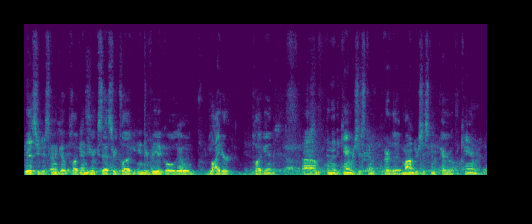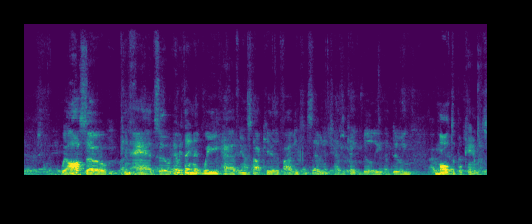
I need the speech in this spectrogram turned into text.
This, you're just going to go plug into your accessory plug in your vehicle, the old lighter plug in, um, and then the camera's just going to, or the monitor's just going to pair with the camera. We also can add, so everything that we have in stock here, the five inch and seven inch, has the capability of doing multiple cameras.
